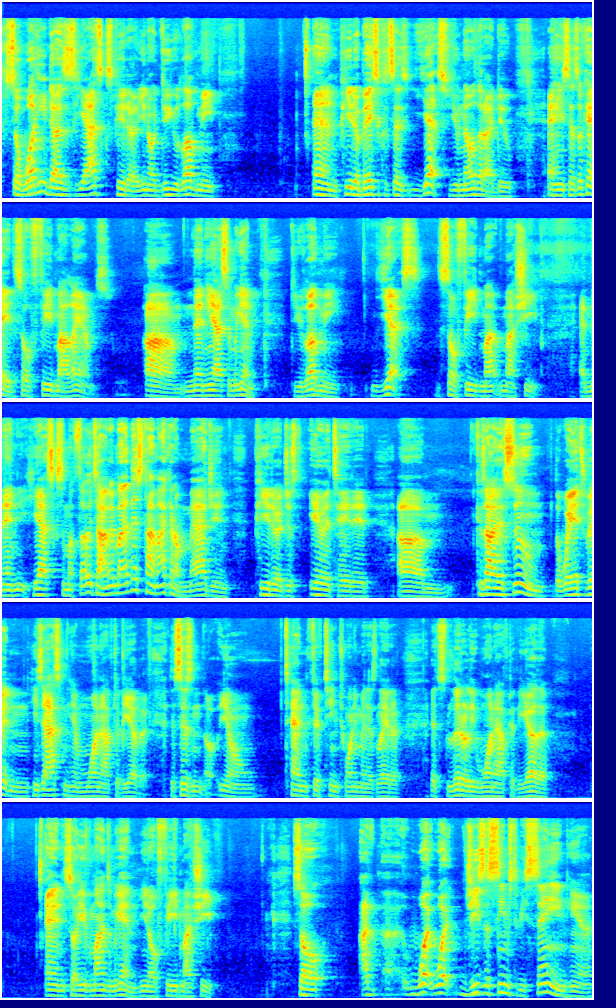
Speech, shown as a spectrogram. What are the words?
So what he does he asks Peter, you know, do you love me? And Peter basically says, Yes, you know that I do. And he says, Okay, so feed my lambs. Um, and then he asks him again, Do you love me? Yes, so feed my, my sheep. And then he asks him a third time. And by this time, I can imagine Peter just irritated. Because um, I assume the way it's written, he's asking him one after the other. This isn't, uh, you know, 10, 15, 20 minutes later. It's literally one after the other. And so he reminds him again, you know, feed my sheep. So, I, uh, what what Jesus seems to be saying here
